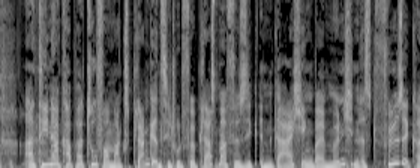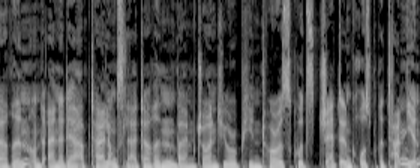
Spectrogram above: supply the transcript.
Athena Kapatou vom Max-Planck-Institut für Plasmaphysik in Garching bei München ist Physikerin und eine der Abteilungsleiterinnen beim Joint European Torus, kurz JET in Großbritannien.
